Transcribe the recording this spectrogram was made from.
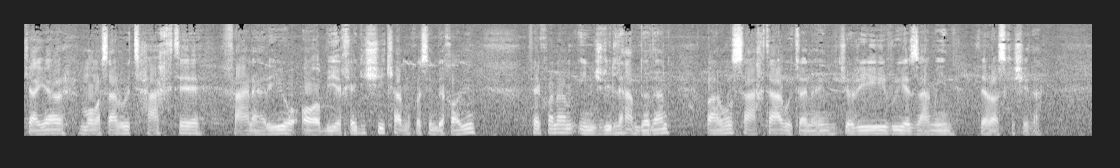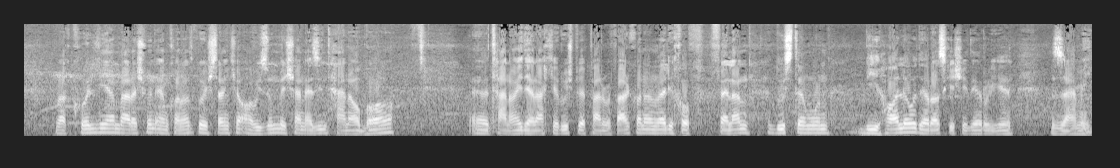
که اگر ما مثلا روی تخت فنری و آبی خیلی شیک هم می‌خواستیم بخوابیم فکر کنم اینجوری لم دادن برامون سختتر بود تا اینجوری روی زمین دراز کشیدن. و کلی هم براشون امکانات گذاشتن که آویزون بشن از این تنابا تنهای درخت که روش بپر بپر کنن ولی خب فعلا دوستمون بیحاله و دراز کشیده روی زمین.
